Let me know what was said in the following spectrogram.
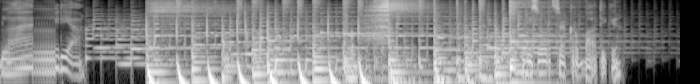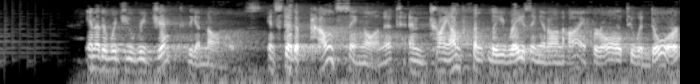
Black Media. Risorse acrobatiche. In other words, you reject the anomalous. Instead of pouncing on it and triumphantly raising it on high for all to adore,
